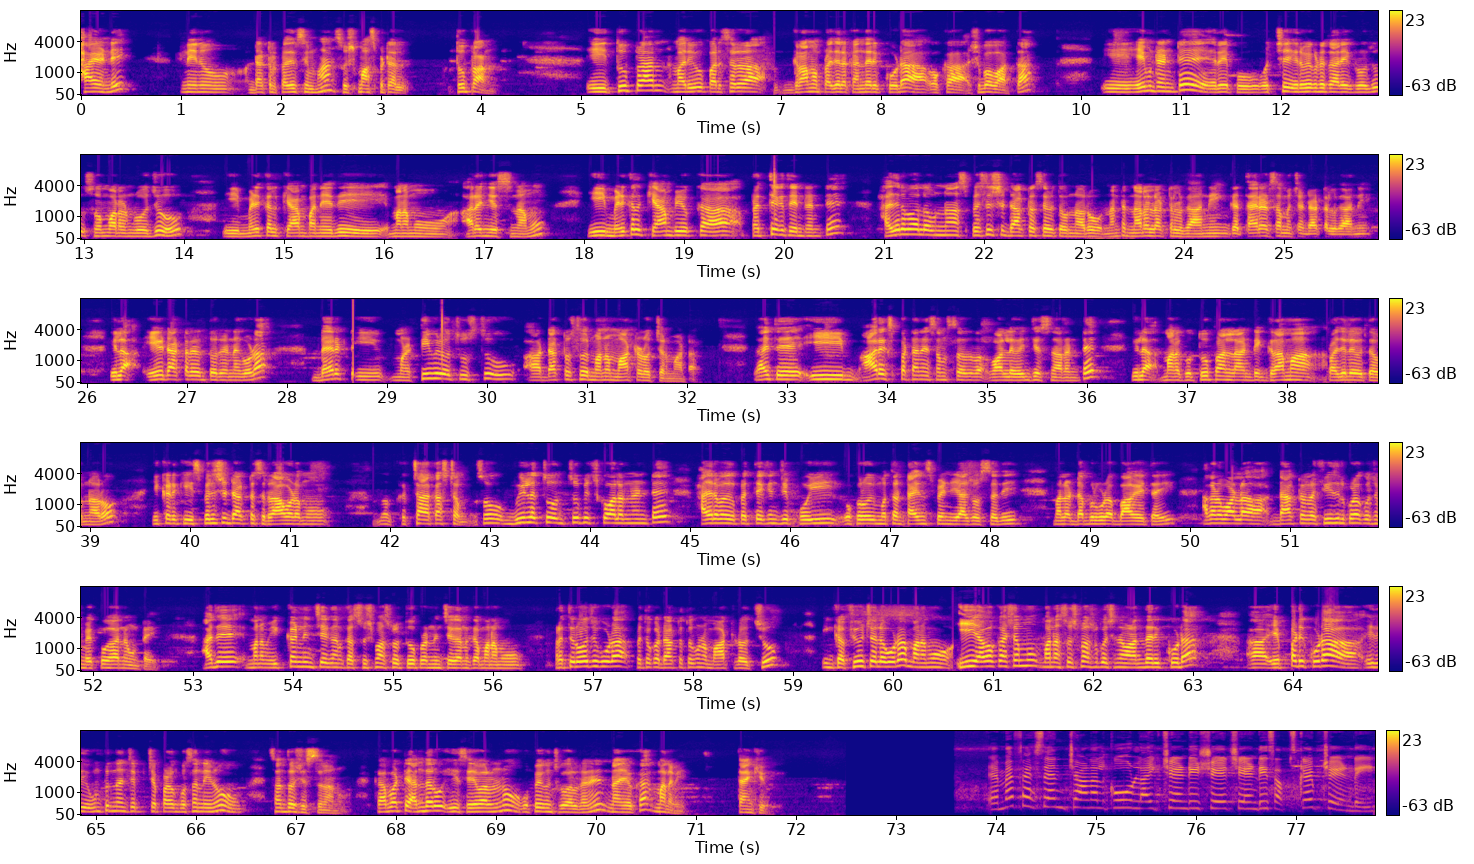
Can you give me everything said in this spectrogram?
Hi అండి. నేను doctor Pradeep Simha Sushma hospital Toopran. ఈ తూప్రాన్ మరియు పరిసర గ్రామ ప్రజలకందరికీ కూడా ఒక శుభవార్త. ఈ ఏమిటంటే రేపు వచ్చే ఇరవై ఒకటో తారీఖు రోజు సోమవారం రోజు ఈ మెడికల్ క్యాంప్ అనేది మనము అరేంజ్ చేస్తున్నాము. ఈ మెడికల్ క్యాంప్ యొక్క ప్రత్యేకత ఏంటంటే హైదరాబాద్లో ఉన్న స్పెషలిస్ట్ డాక్టర్స్ ఎవరైతే ఉన్నారో అంటే నర డాక్టర్లు కానీ ఇంకా థైరాయిడ్ సంబంధించిన డాక్టర్లు కానీ ఇలా ఏ డాక్టర్తోనైనా కూడా డైరెక్ట్ ఈ మన టీవీలో చూస్తూ ఆ డాక్టర్స్తో మనం మాట్లాడవచ్చు అనమాట అయితే ఈ ఆర్ఎక్స్పర్ట్ అనే సంస్థ వాళ్ళు ఏం చేస్తున్నారంటే ఇలా మనకు తూఫాన్ లాంటి గ్రామ ప్రజలు ఏవైతే ఉన్నారో ఇక్కడికి స్పెషలిస్ట్ డాక్టర్స్ రావడము చాలా కష్టం. సో వీళ్ళతో చూపించుకోవాలని అంటే హైదరాబాద్ ప్రత్యేకించి పోయి ఒకరోజు మొత్తం టైం స్పెండ్ చేయాల్సి వస్తుంది. మళ్ళీ డబ్బులు కూడా బాగా అవుతాయి అక్కడ వాళ్ళ డాక్టర్ల ఫీజులు కూడా కొంచెం ఎక్కువగానే ఉంటాయి. అదే మనం ఇక్కడి నుంచే కనుక సుష్మా హాస్పిటల్ నుంచే కనుక మనము ప్రతిరోజు కూడా ప్రతి ఒక్క డాక్టర్తో కూడా మాట్లాడవచ్చు. ఇంకా ఫ్యూచర్లో కూడా మనము ఈ అవకాశము మన సుష్మా వచ్చిన వాళ్ళందరికీ కూడా ఎప్పటికి కూడా ఇది ఉంటుందని చెప్పి చెప్పడం కోసం నేను సంతోషిస్తున్నాను. కాబట్టి అందరూ ఈ సేవలను ఉపయోగించుకోవాలని నా యొక్క మనవి. Thank you. ఎంఎఫ్ఎస్ఎన్ ఛానల్కు లైక్ చేయండి షేర్ చేయండి సబ్స్క్రైబ్ చేయండి.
